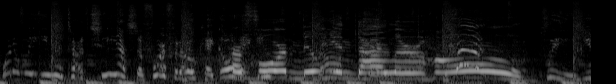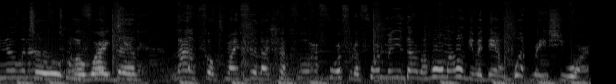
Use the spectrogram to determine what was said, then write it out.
What are we even talking? She has to forfeit. Okay, go Her ahead. $4 million home. Please, you know when To I'm a 24 white. A lot of folks might feel like before I forfeit a four million dollar home, I don't give a damn what race you are,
